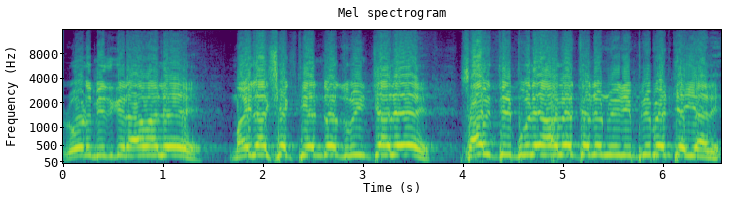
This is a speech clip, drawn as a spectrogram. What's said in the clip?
రోడ్డు మీదకి రావాలి. మహిళా శక్తి ఎంతో చూపించాలి. సావిత్రి పూలే ఆలోచనను మీరు ఇంప్లిమెంట్ చేయాలి.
